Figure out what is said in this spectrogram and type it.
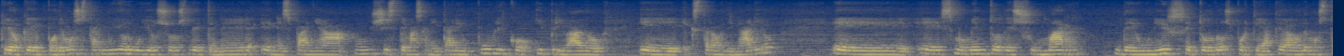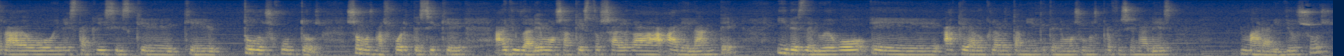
Creo que podemos estar muy orgullosos de tener en España un sistema sanitario público y privado eh, extraordinario. Eh, es momento de sumar, de unirse todos, porque ha quedado demostrado en esta crisis que, todos juntos somos más fuertes y que ayudaremos a que esto salga adelante. Y desde luego eh, ha quedado claro también que tenemos unos profesionales maravillosos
